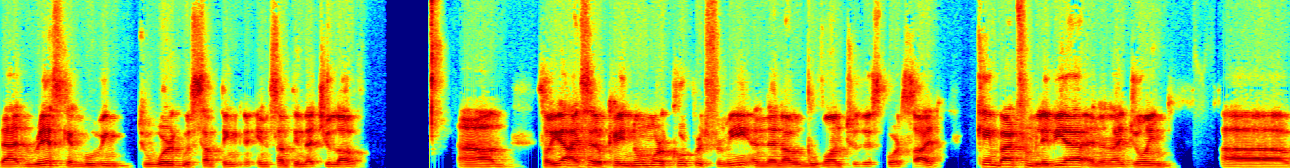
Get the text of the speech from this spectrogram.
that risk and moving to work with something in something that you love. Um, so yeah, I said, okay, no more corporate for me, and then I would move on to the sports side. Came back from Libya, and then I joined uh,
